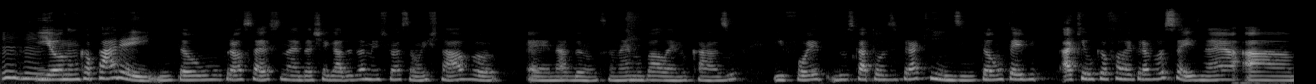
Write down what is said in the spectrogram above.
Uhum. E eu nunca parei. Então, o processo, né, da chegada da menstruação estava é, na dança, né, no balé, no caso. E foi dos 14 para 15. Então teve aquilo que eu falei para vocês, né? A,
